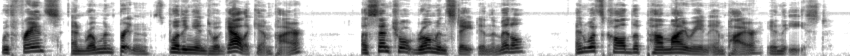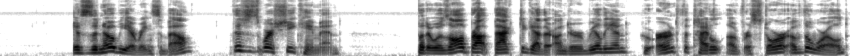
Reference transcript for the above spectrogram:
with France and Roman Britain splitting into a Gallic empire, a central Roman state in the middle, and what's called the Palmyrene Empire in the east. If Zenobia rings a bell, this is where she came in. But it was all brought back together under Aurelian, who earned the title of Restorer of the World,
